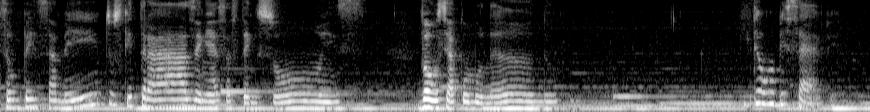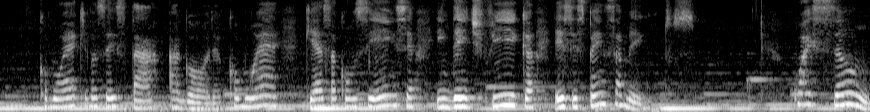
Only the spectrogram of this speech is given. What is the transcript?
São pensamentos que trazem essas tensões, vão se acumulando. Então, observe como é que você está agora, como é que essa consciência identifica esses pensamentos. Quais são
